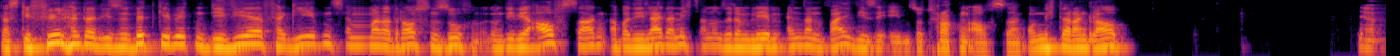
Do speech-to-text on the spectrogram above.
Das Gefühl hinter diesen Bittgebeten, die wir vergebens immer da draußen suchen und die wir aufsagen, aber die leider nichts an unserem Leben ändern, weil wir sie eben so trocken aufsagen und nicht daran glauben. Ja,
